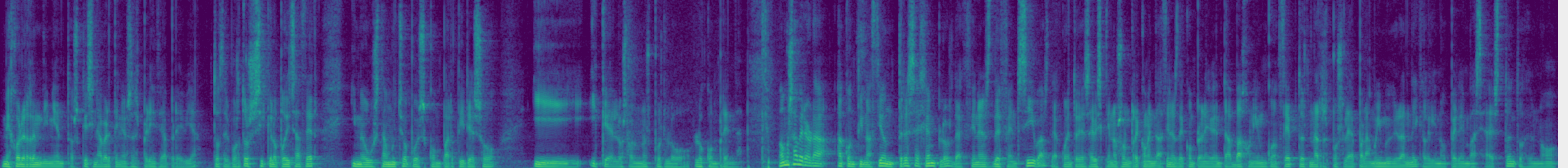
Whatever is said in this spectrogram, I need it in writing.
mejores rendimientos que sin haber tenido esa experiencia previa. Entonces, vosotros sí que lo podéis hacer y me gusta mucho pues compartir eso y, que los alumnos pues, lo, comprendan. Vamos a ver ahora a continuación tres ejemplos de acciones defensivas. De acuerdo, ya sabéis que no son recomendaciones de compra ni venta bajo ningún concepto, es una responsabilidad para muy muy grande que alguien opere en base a esto, entonces no,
